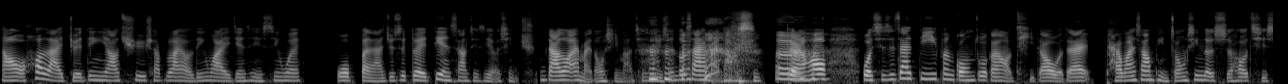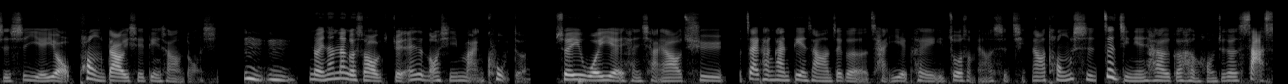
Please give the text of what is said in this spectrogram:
然后我后来决定要去 Shopify，有另外一件事情是因为。我本来就是对电商其实有兴趣，大家都爱买东西嘛，其实女生都是爱买东西。对，然后我其实，在第一份工作刚刚有提到，我在台湾商品中心的时候，其实是也有碰到一些电商的东西。嗯嗯，对，那那个时候我就觉得，哎，这东西蛮酷的，所以我也很想要去再看看电商的这个产业可以做什么样的事情。然后同时这几年还有一个很红，就是 SaaS。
